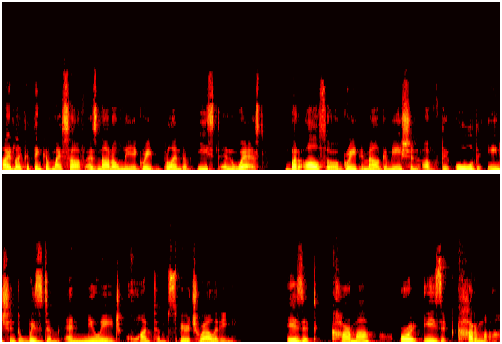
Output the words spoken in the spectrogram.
I'd like to think of myself as not only a great blend of East and West, but also a great amalgamation of the old ancient wisdom and New Age quantum spirituality. Is it karma or is it karma?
